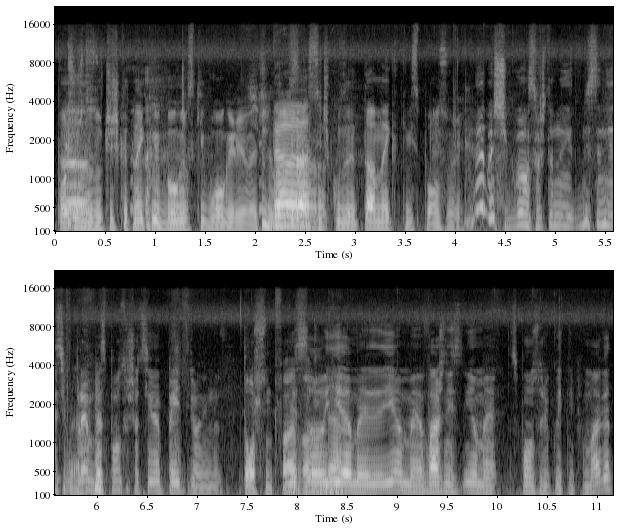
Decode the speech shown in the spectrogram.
Почваш да звучиш като някои български влогъри вече. Да. Да. Трябва всичко да е там някакви спонсори. Не бе, шегувам се, защото ние- мисля, ние си го правим без спонсор, защото си имаме Patreon. Точно това е важно. Имаме, имаме важни, имаме спонсори, които ни помагат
